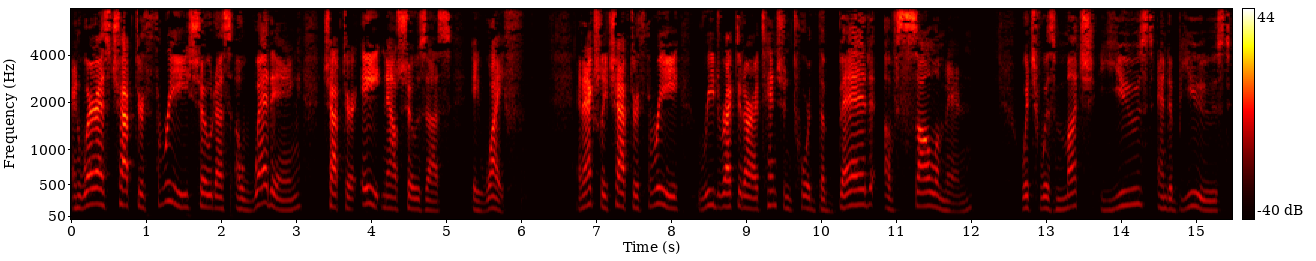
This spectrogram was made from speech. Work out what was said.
And whereas chapter 3 showed us a wedding, chapter 8 now shows us a wife. And actually chapter 3 redirected our attention toward the bed of Solomon, which was much used and abused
